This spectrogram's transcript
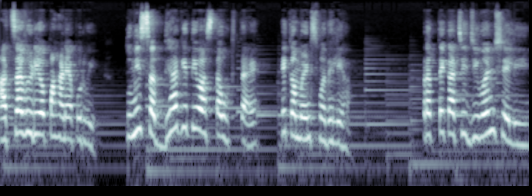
आजचा व्हिडिओ पाहण्यापूर्वी तुम्ही सध्या किती वाजता उठताय हे कमेंट्समध्ये लिहा. प्रत्येकाची जीवनशैली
